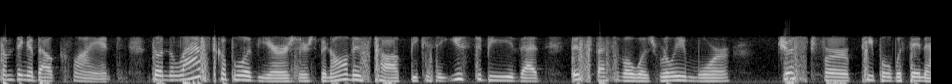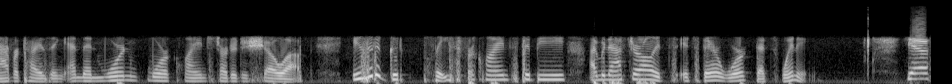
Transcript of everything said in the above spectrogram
something about client. So in the last couple of years, there's been all this talk because it used to be that this festival was really more just for people within advertising, and then more and more clients started to show up. Is it a good place for clients to be? I mean, after all, it's it's their work that's winning. Yes,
